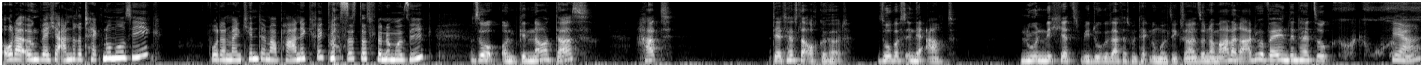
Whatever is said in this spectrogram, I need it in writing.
oder irgendwelche andere Techno-Musik, wo dann mein Kind immer Panik kriegt. Was ist das für eine Musik? So, und genau das hat der Tesla auch gehört. Sowas in der Art. Nur nicht jetzt, wie du gesagt hast, mit Technomusik, sondern so normale Radiowellen sind halt so. Ja.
